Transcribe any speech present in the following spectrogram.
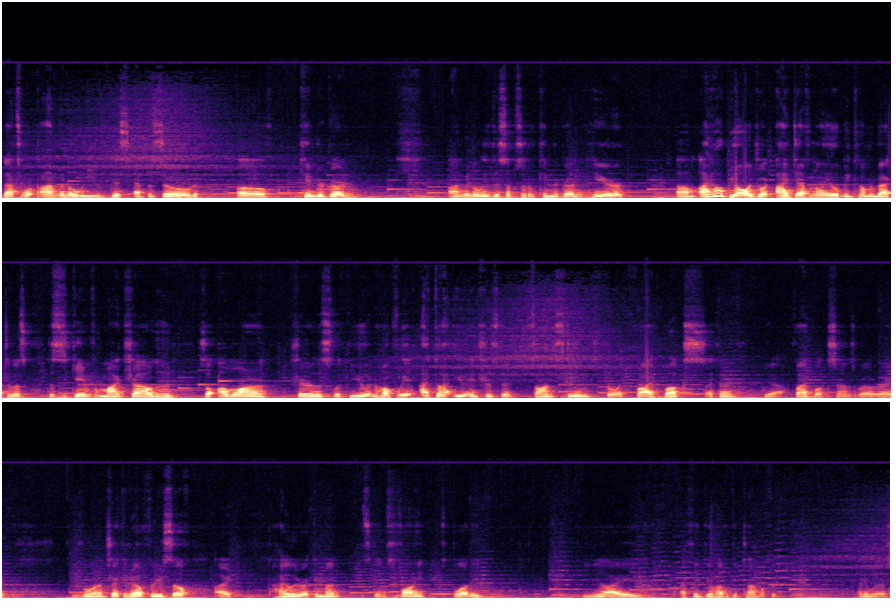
that's where I'm gonna leave this episode of Kindergarten. I'm gonna leave this episode of Kindergarten here. Um, I hope you all enjoyed. I definitely will be coming back to this. This is a game from my childhood, so I want to share this with you, and hopefully I got you interested. It's on Steam for like five bucks, I think. Yeah, five bucks sounds about right. If you want to check it out for yourself, I highly recommend. This game's funny. It's bloody. Yeah, I I think you'll have a good time with it. Anyways,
